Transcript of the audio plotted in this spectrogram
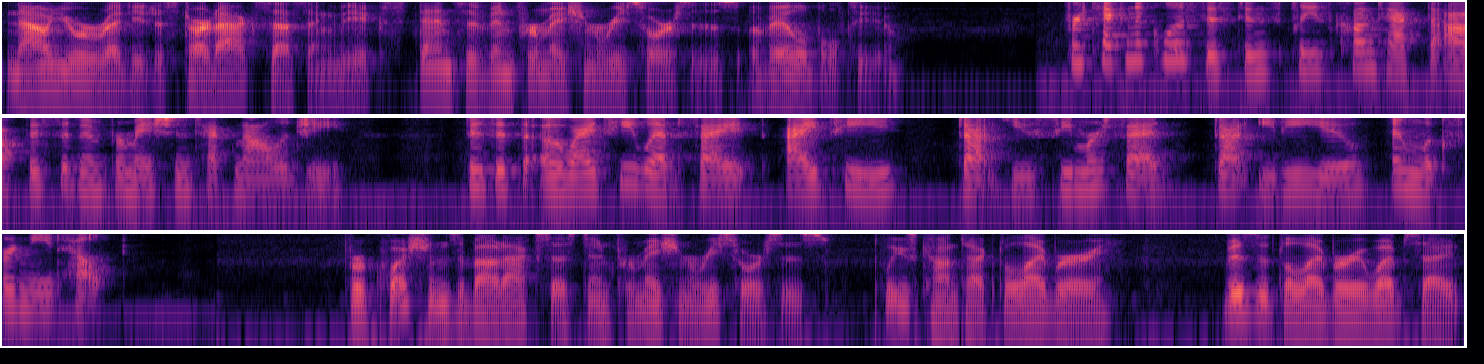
Now you are ready to start accessing the extensive information resources available to you. For technical assistance, please contact the Office of Information Technology. Visit the OIT website it.ucmerced.edu and look for Need Help. For questions about access to information resources, please contact the library. Visit the library website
